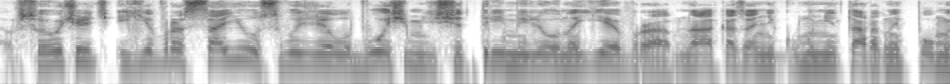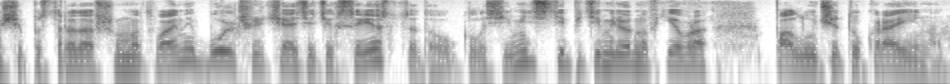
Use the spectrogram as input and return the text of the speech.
В свою очередь, Евросоюз выделил 83 миллиона евро на оказание гуманитарной помощи пострадавшим от войны. Большая часть этих средств, это около 75 миллионов евро, получит Украина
